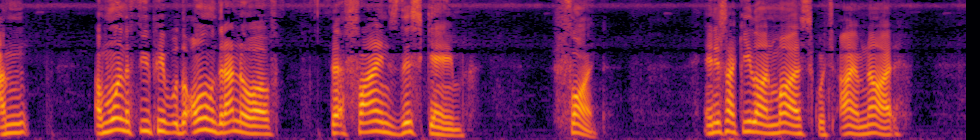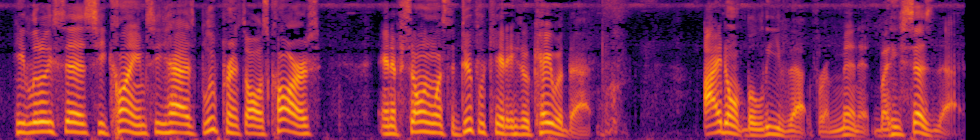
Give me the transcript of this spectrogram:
I'm, I'm one of the few people, the only one that I know of that finds this game fun. And just like Elon Musk, which I am not, he literally says, he claims he has blueprints all his cars. And if someone wants to duplicate it, he's okay with that. I don't believe that for a minute, but he says that.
